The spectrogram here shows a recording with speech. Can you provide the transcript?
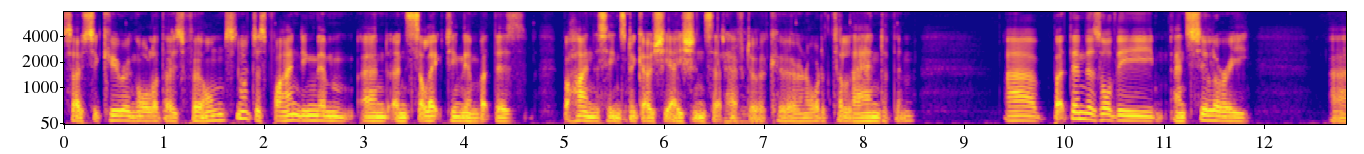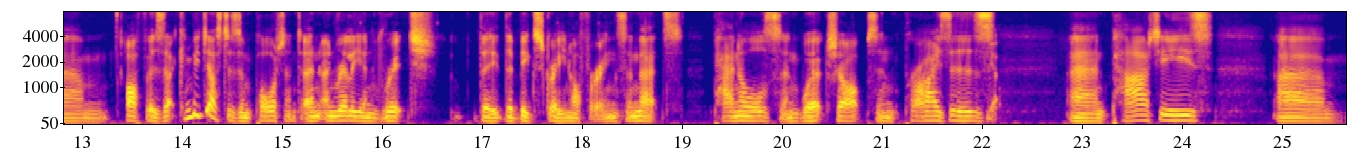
so securing all of those films, not just finding them and and selecting them, but there's behind the scenes negotiations that have to Mhm. occur in order to land them. Uh, but then there's all the ancillary um, offers that can be just as important and, and really enrich the, the big screen offerings, and that's panels and workshops and prizes Yep. and parties. Um,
